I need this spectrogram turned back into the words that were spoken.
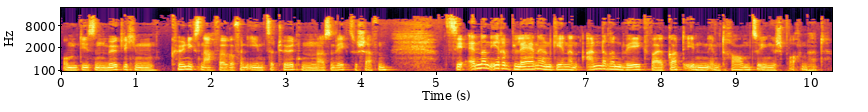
um diesen möglichen Königsnachfolger von ihm zu töten und aus dem Weg zu schaffen. Sie ändern ihre Pläne und gehen einen anderen Weg, weil Gott ihnen im Traum zu ihnen gesprochen hat.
